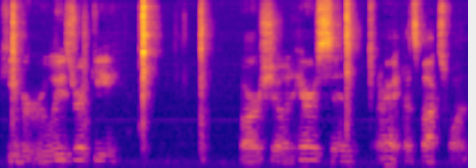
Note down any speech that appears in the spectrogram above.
Keibert Ruiz rookie. Varsho and Harrison. All right, that's box one.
